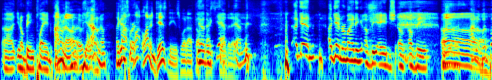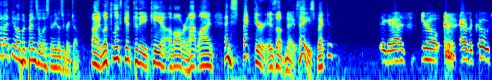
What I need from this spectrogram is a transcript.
Uh, you know, being played. by I don't by know. It was a lot, I don't know. Like a that's lot, where lot, lot of Disney is what I felt yeah, like the yeah, other day. yeah. again, again, reminding of the age of, of the. Of the I don't know, but but I, you know, but Ben's a listener. He does a great job. All right, let's let's get to the Kia of Auburn hotline, and Spectre is up next. Hey, Spectre. Hey guys, you know, as a coach,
